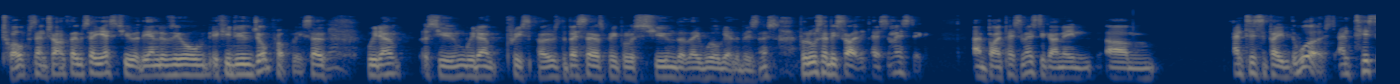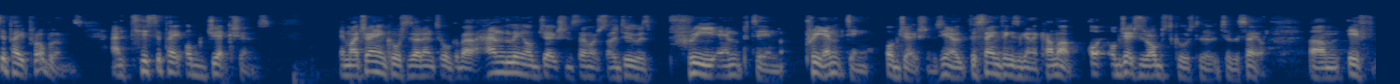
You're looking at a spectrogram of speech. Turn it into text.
twelve percent chance they would say yes to you at the end of your if you do the job properly. So Yeah. we don't assume, we don't presuppose. The best salespeople assume that they will get the business, but also be slightly pessimistic. And by pessimistic, I mean um, anticipate the worst, anticipate problems, anticipate objections. In my training courses, I don't talk about handling objections so much as I do as preempting, preempting objections. You know, the same things are going to come up. Objections are obstacles to, to the sale. Um, if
